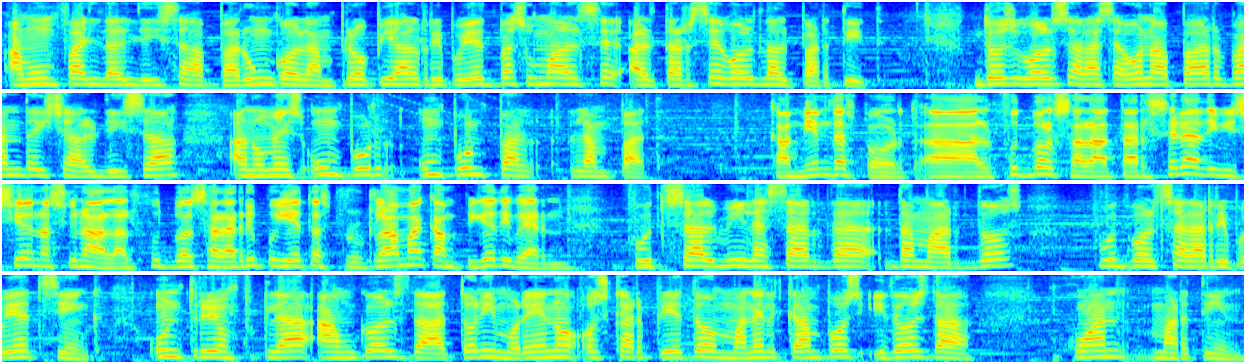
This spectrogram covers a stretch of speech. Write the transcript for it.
Amb un fall del Lliçà per un gol en pròpia, el Ripollet va sumar el, tercer gol del partit. Dos gols a la segona part van deixar el Lliçà a només un, pur, un punt per l'empat. Canviem d'esport. El futbol sala, tercera divisió nacional. El futbol sala Ripollet es proclama campió d'hivern. Futsal Vilassar de, de Mar 2, Futbol Sala Ripollet 5. Un triomf clar amb gols de Toni Moreno, Òscar Prieto, Manel Campos i dos de Juan Martín.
